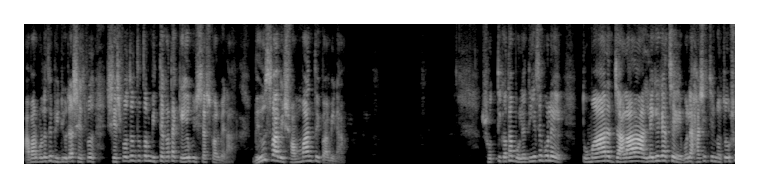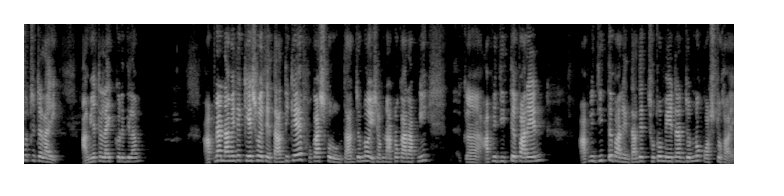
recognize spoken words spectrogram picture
আবার বলেছে ভিডিওটা শেষ শেষ পর্যন্ত তোর মিথ্যে কথা কেউ বিশ্বাস করবে না। ভিউজ পাবি, সম্মান তুই পাবি না। সত্যি কথা বলে দিয়েছে বলে তোমার জ্বালা লেগে গেছে বলে হাসির চিহ্ন। চৌষট্টিটা লাইক আমি একটা লাইক করে দিলাম। আপনার নামে যে কেস হয়েছে, তার দিকে ফোকাস করুন। তার জন্য এইসব নাটক আর আপনি আপনি জিততে পারেন। আপনি জিততে পারেন। তাদের ছোট মেয়েটার জন্য কষ্ট হয়।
